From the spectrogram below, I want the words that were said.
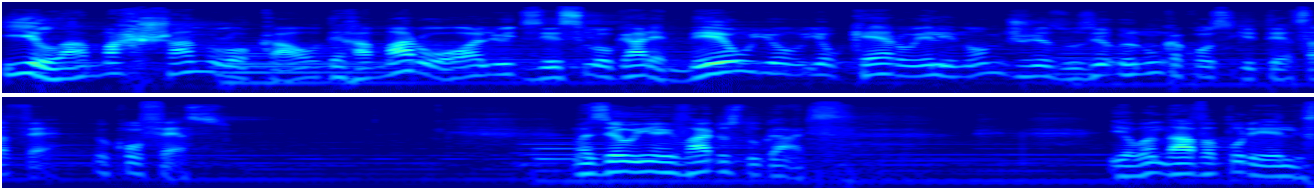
ir lá, marchar no local, derramar o óleo e dizer, esse lugar é meu e eu, eu quero ele em nome de Jesus. Eu, eu nunca consegui ter essa fé, eu confesso. Mas eu ia em vários lugares, e eu andava por eles,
